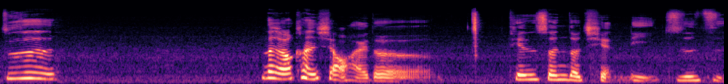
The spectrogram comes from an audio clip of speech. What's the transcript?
就是那个要看小孩的天生的潜力、资质，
